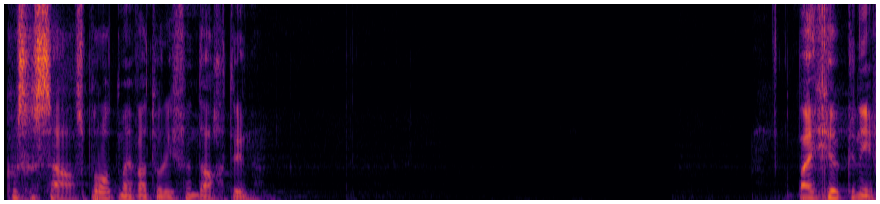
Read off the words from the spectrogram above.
Kom ons gesels, praat my, wat wil jy vandag doen? Buig jou knie.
